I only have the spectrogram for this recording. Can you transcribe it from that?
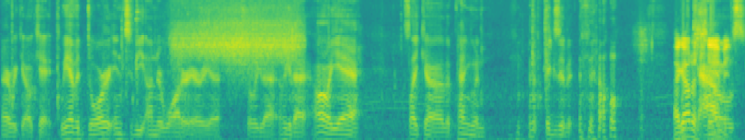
There we go. Okay, we have a door into the underwater area. So look at that. Look at that. Oh yeah, it's like uh, the penguin exhibit now. I got a With salmon. cows.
